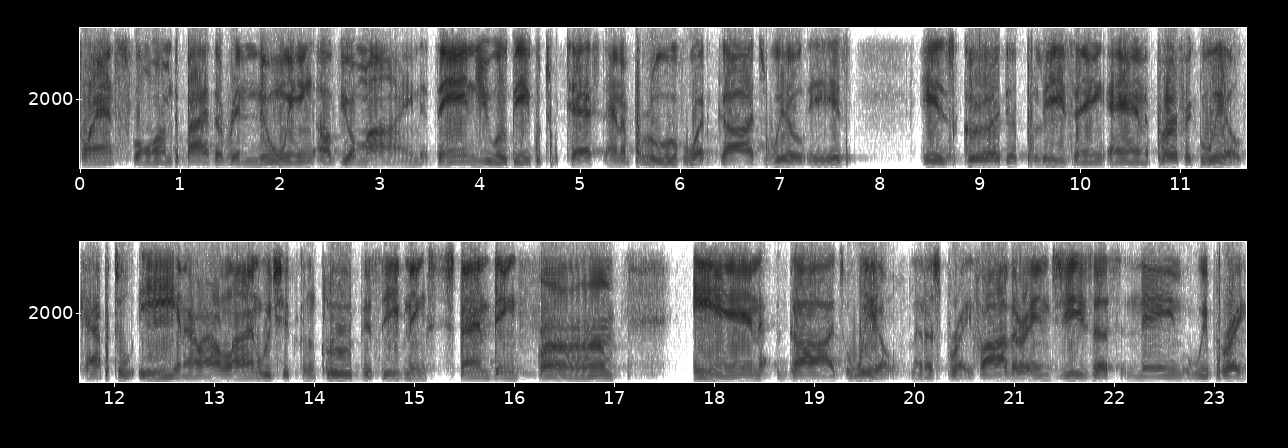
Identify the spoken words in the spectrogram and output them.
transformed by the renewing of your mind. Then you will be able to test and approve what God's will is his good, pleasing, and perfect will. Capital E in our outline, we should conclude this evening standing firm in God's will. Let us pray. Father, in Jesus' name we pray.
